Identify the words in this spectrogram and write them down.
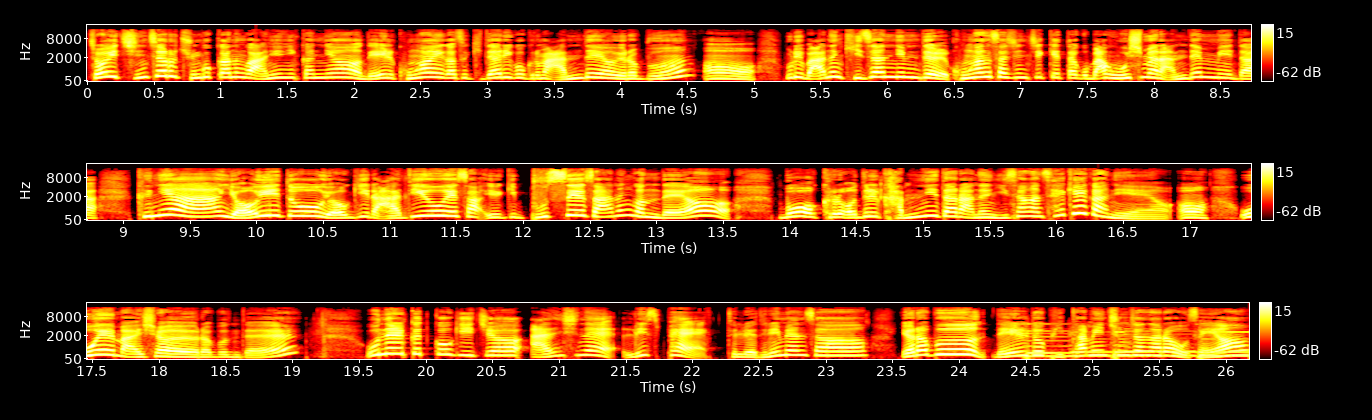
저희 진짜로 중국 가는 거 아니니까요. 내일 공항에 가서 기다리고 그러면 안 돼요, 여러분. 어 우리 많은 기자님들 공항 사진 찍겠다고 막 오시면 안 됩니다. 그냥 여의도 여기 라디오에서 여기 부스에서 하는 건데요. 뭐 그런 어딜 갑니다라는 이상한 세계관이에요. 어 오해 마셔요, 여러분들. 오늘 끝곡이죠. 안신애의 Respect 들려드리면서 여러분 내일도 비타민 충전하러 오세요.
